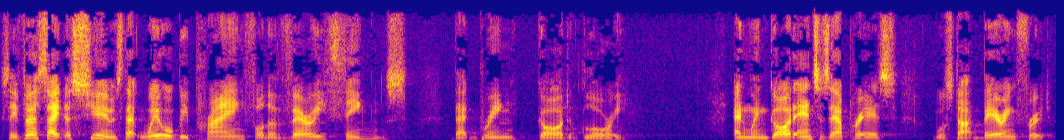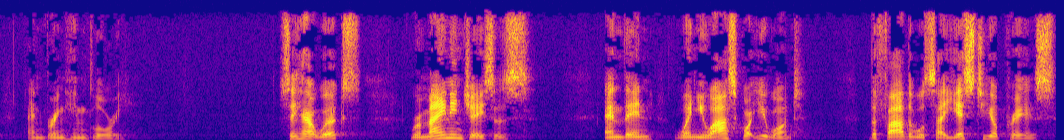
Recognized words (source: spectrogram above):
See, verse 8 assumes that we will be praying for the very things that bring God glory. And when God answers our prayers, we'll start bearing fruit and bring Him glory. See how it works? Remain in Jesus, and then when you ask what you want, the Father will say yes to your prayers,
